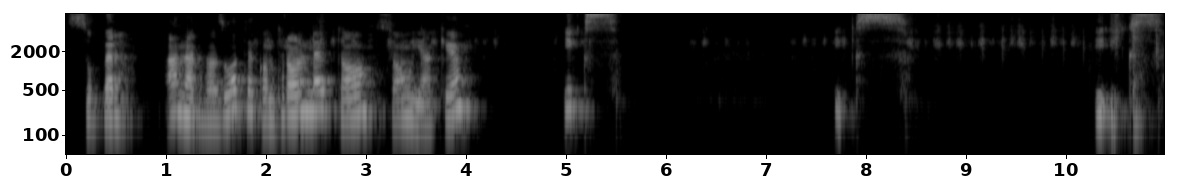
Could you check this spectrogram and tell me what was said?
Super. A na 2 złote kontrolne to są jakie? X. X. I X.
